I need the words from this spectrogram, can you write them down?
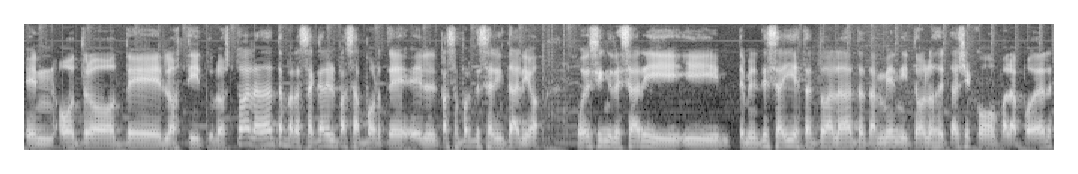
en otro de los títulos. Toda la data para sacar el pasaporte, el pasaporte sanitario. Podés ingresar y, te metes ahí, está toda la data también y todos los detalles como para poder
